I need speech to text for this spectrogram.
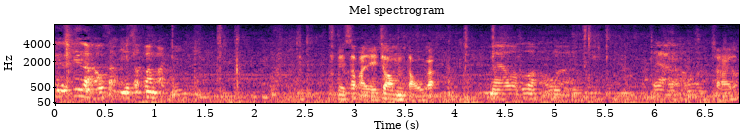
呢個呢個口塞要塞翻埋邊，你塞埋嚟裝唔到㗎，唔係我嗰個口啊，睇下個口啊。就係咯。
